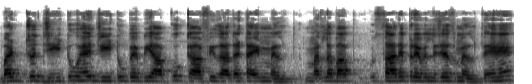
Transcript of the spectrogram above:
बट जो जी टू है जी टू पे भी आपको काफ़ी ज़्यादा टाइम मिल मतलब आप सारे प्रिविलेजेस मिलते हैं.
